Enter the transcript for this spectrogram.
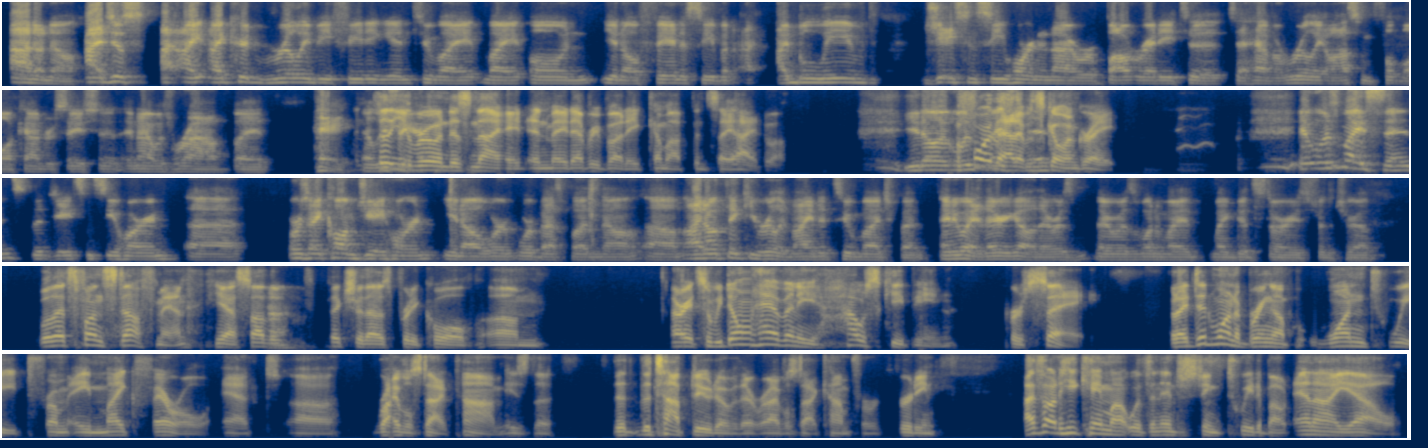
I don't know. I just I I could really be feeding into my my own you know fantasy, but I, I believed Jason Sehorn and I were about ready to to have a really awesome football conversation, and I was robbed. But hey, until you ruined his night and made everybody come up and say hi to him. You know, before that, sense, it was going great. It was my sense that Jason Sehorn uh, or as I call him Jay Horn, you know, we're, we're best buds now. Um, I don't think he really minded too much, but anyway, there you go. There was, there was one of my, my good stories for the trip. Well, that's fun stuff, man. Yeah. I saw the yeah. picture. That was pretty cool. Um, all right. So we don't have any housekeeping per se, but I did want to bring up one tweet from a Mike Farrell at uh, rivals.com. He's the, the, the top dude over there at rivals.com for recruiting. I thought he came out with an interesting tweet about NIL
